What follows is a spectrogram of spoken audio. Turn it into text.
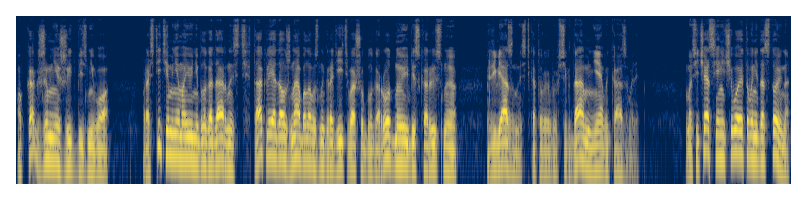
О, как же мне жить без него? Простите мне мою неблагодарность, так ли я должна была вознаградить вашу благородную и бескорыстную привязанность, которую вы всегда мне выказывали? Но сейчас я ничего этого не достойна,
